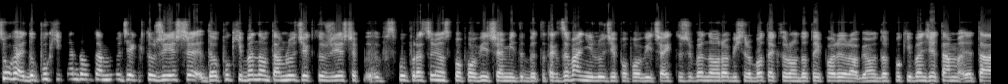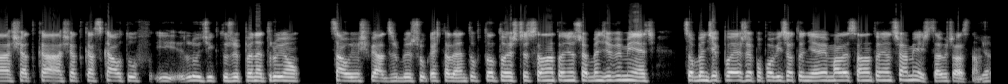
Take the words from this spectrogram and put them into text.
Słuchaj, dopóki będą tam ludzie, którzy jeszcze, dopóki będą tam ludzie, którzy jeszcze y, współpracują z Popowiczem i to tak zwani ludzie Popowicza i którzy będą robić robotę, którą do tej pory robią, dopóki będzie tam y, ta siatka, siatka skautów i ludzi, którzy penetrują cały świat, żeby szukać talentów, to to jeszcze San Antonio trzeba będzie wymieniać. Co będzie po erze Popowicza, to nie wiem, ale San Antonio trzeba mieć cały czas tam. Ja,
